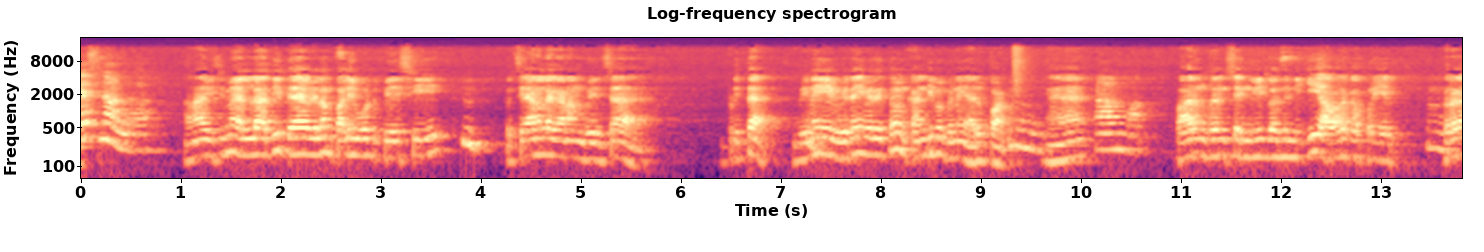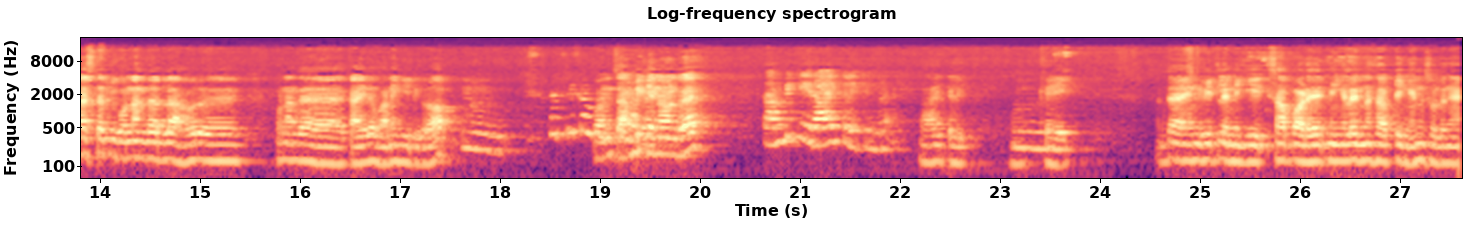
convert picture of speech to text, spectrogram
பேசினால ஆனா விஷயமா எல்லாத்தையும் தேவையெல்லாம் பழி போட்டு பேசி இப்ப சேனல்ல காணாம போயிடுச்சா இப்படித்தான் வினை வினை விதைத்தவன் கண்டிப்பா வினை அறுப்பான். பாருங்க ஃப்ரெண்ட்ஸ் எங்க வீட்ல வந்து இன்னைக்கு அவரக்காய் பொரியல். பிரகாஷ் தம்பி கொண்டாந்தாருல அவரு கொண்டாந்த காய் தான் வணங்கிட்டு இருக்கிறோம். தம்பிக்கு என்ன பண்ற? தம்பிக்கு ராய் கழிக்கின்ற. ராய்களி ஓகே. அதான் எங்கள் வீட்டில் இன்னைக்கு சாப்பாடு. நீங்களும் என்ன சாப்பிட்டீங்கன்னு சொல்லுங்க.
